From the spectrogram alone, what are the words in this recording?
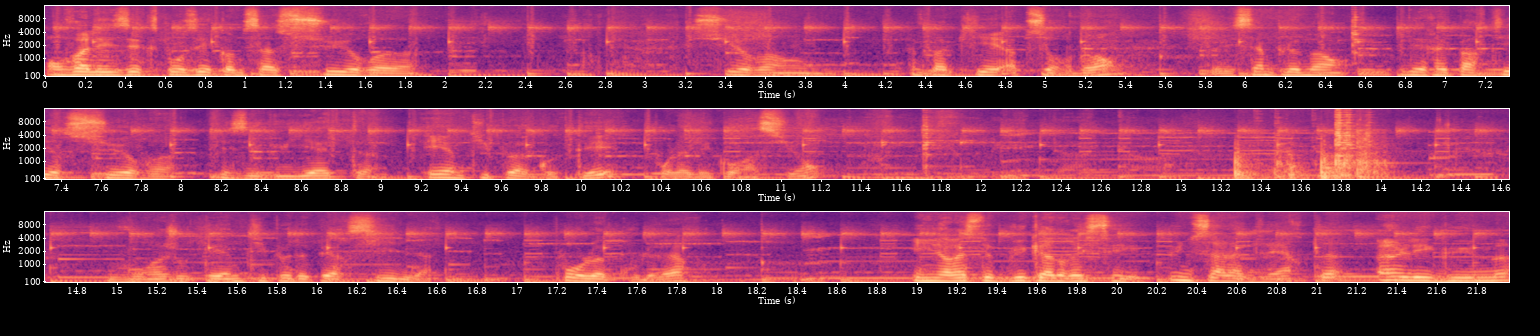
on va les exposer comme ça sur, euh, un, papier absorbant. Vous allez simplement les répartir sur les aiguillettes et un petit peu à côté pour la décoration. Vous rajoutez un petit peu de persil pour la couleur. Il ne reste plus qu'à dresser une salade verte, un légume,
